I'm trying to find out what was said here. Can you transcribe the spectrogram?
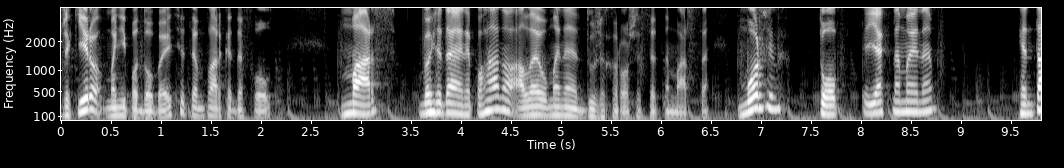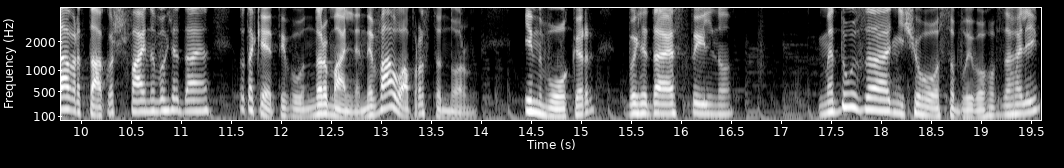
Джакіро мені подобається, темпларка дефолт. Марс виглядає непогано, але у мене дуже хороший сет на Марса. Морфінг топ, як на мене. Кентавр також файно виглядає. Ну таке, типу, нормальне. Не вау, а просто норм. Інвокер виглядає стильно. Медуза нічого особливого взагалі.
